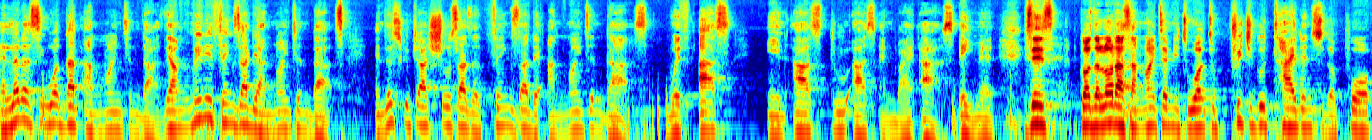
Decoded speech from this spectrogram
And let us see what that anointing does. There are many things that the anointing does. And this scripture shows us the things that the anointing does with us, in us, through us, and by us. Amen. He says, Because the Lord has anointed me to what? To preach good tidings to the poor.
